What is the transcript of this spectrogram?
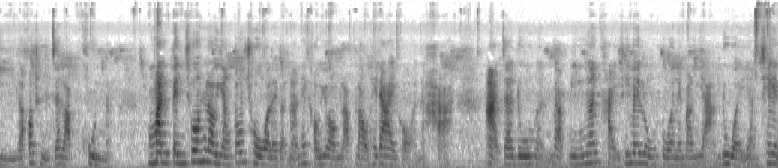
ดี แล้วเขาถึงจะรับคุณอะมันเป็นช่วงที่เรายังต้องโชว์อะไรแบบนั้นให้เขายอมรับเราให้ได้ก่อนนะคะ อาจจะดูเหมือนแบบมีเงื่อนไขที่ไม่ลงตัวในบางอย่างด้วยอย่างเช่น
